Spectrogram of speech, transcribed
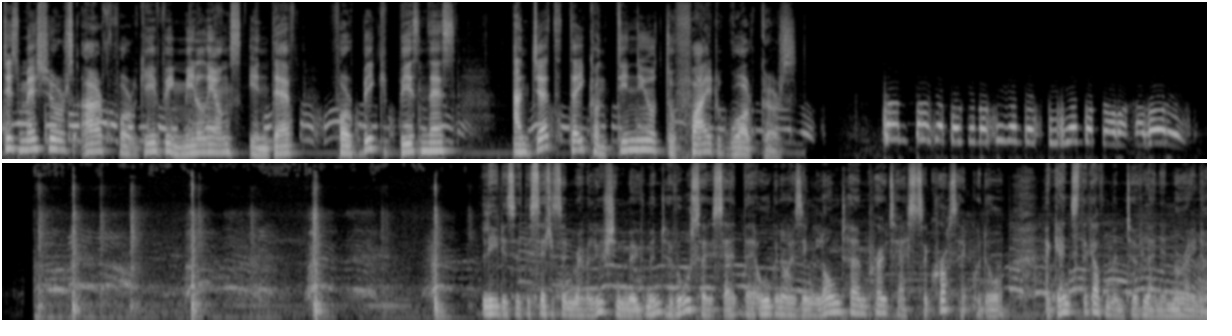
These measures are for giving millions in debt for big business, and yet they continue to fire workers. Leaders of the citizen revolution movement have also said they're organizing long term protests across Ecuador against the government of Lenin Moreno.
